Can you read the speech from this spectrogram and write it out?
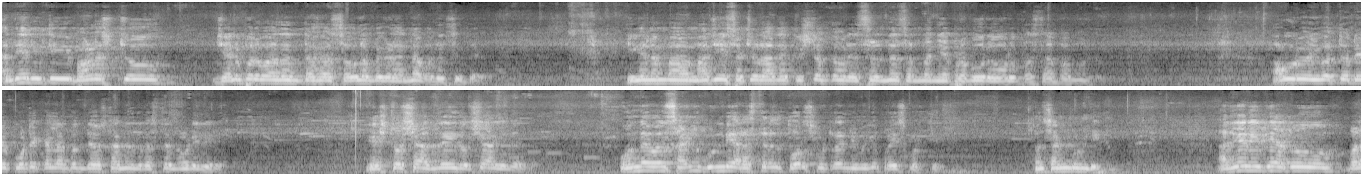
ಅದೇ ರೀತಿ ಬಹಳಷ್ಟು ಜನಪರವಾದಂತಹ ಸೌಲಭ್ಯಗಳನ್ನು ಒದಗಿಸಿದ್ದೇವೆ. ಈಗ ನಮ್ಮ ಮಾಜಿ ಸಚಿವರಾದ ಕೃಷ್ಣಪ್ಪನವರ ಹೆಸರನ್ನ ಸನ್ಮಾನ್ಯ ಪ್ರಭುರವರು ಪ್ರಸ್ತಾಪ ಮಾಡಿದ್ರು. ಅವರು ಇವತ್ತು ನೀವು ಕೋಟೆ ಕಲ್ಲಪ್ಪನ ದೇವಸ್ಥಾನದ ರಸ್ತೆ ನೋಡಿದ್ದೀರಿ. ಎಷ್ಟು ವರ್ಷ? ಹದಿನೈದು ವರ್ಷ ಆಗಿದೆ ಅದು. ಒಂದೇ ಒಂದು ಸಣ್ಣ ಗುಂಡಿ ಆ ರಸ್ತೆನಲ್ಲಿ ತೋರಿಸ್ಬಿಟ್ರೆ ನಿಮಗೆ ಪ್ರೈಸ್ ಕೊಡ್ತೀವಿ. ಒಂದು ಸಣ್ಣ ಗುಂಡಿ. ಅದೇ ರೀತಿ ಅದು ಬಹಳ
